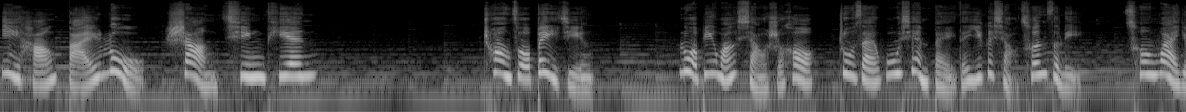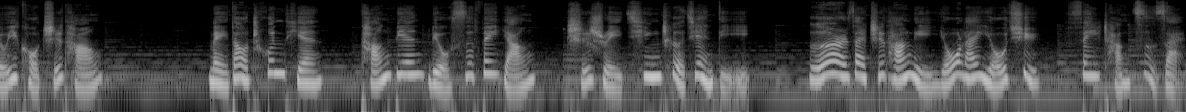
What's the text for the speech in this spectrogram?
一行白鹭上青天。创作背景：骆宾王小时候。住在巫县北的一个小村子里，村外有一口池塘。每到春天，塘边柳丝飞扬，池水清澈见底，鹅儿在池塘里游来游去，非常自在。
